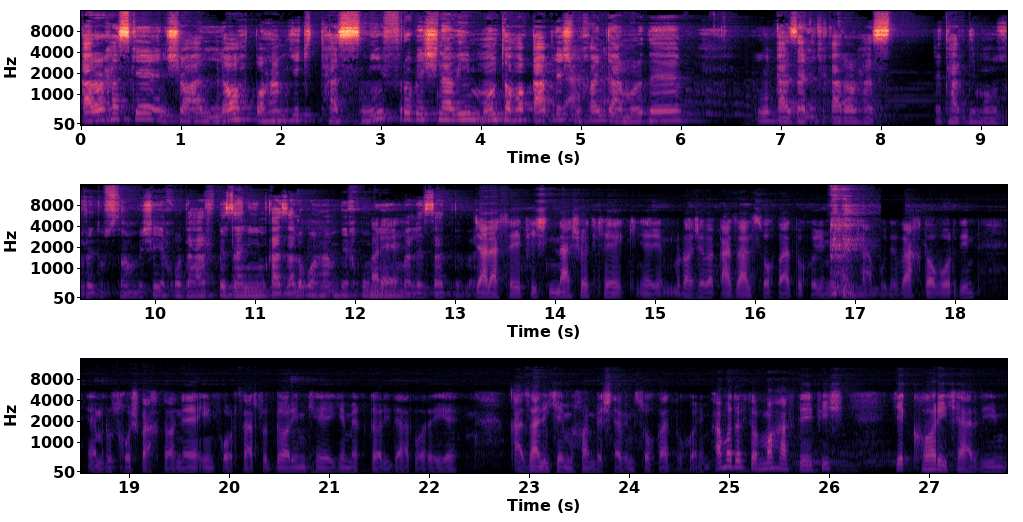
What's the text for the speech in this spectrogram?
قرار هست که انشاءالله با هم یک تصنیف رو بشنویم. منتها قبلش بله. می‌خوایم در مورد این غزلی که قرار هست به تقدیم حضور دوستان بشه یه خورده حرف بزنیم غزل رو با هم بخونیم آره. و لذت ببریم. جلسه پیش نشد که راجع به غزل صحبت بکنیم کم بوده وقت آوردیم. امروز خوشبختانه این فرصت رو داریم که یه مقداری درباره غزلی که می‌خوایم بشنویم صحبت بکنیم. اما دکتر ما هفته پیش یک کاری کردیم.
